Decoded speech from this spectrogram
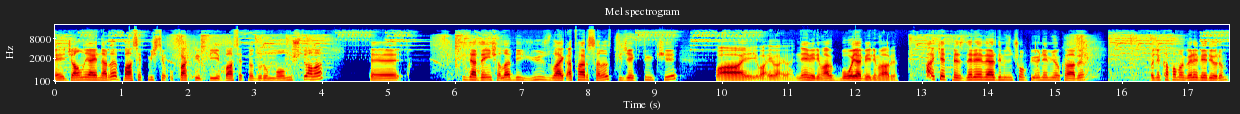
E, canlı yayınlarda bahsetmiştim. Ufak bir, bir bahsetme durumum olmuştu ama e, sizler de inşallah bir 100 like atarsanız diyecektim ki vay vay vay vay ne vereyim abi boya vereyim abi. Fark etmez nereye verdiğimizin çok bir önemi yok abi. O kafama göre veriyorum.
